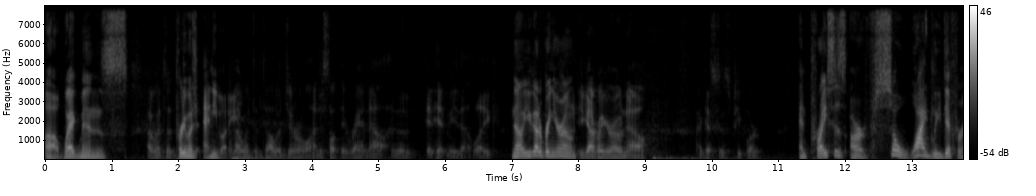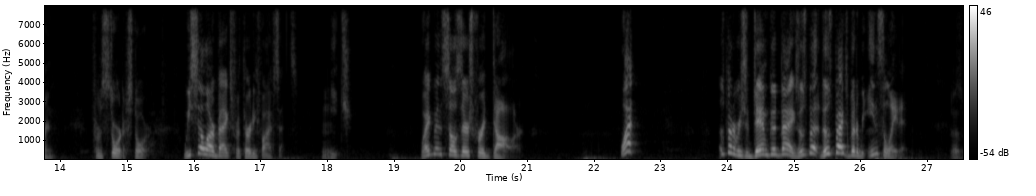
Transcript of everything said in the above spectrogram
uh, Wegmans, I went to pretty much anybody. I went to Dollar General. and I just thought they ran out, and then it hit me that like No, you got to bring your own. you gotta bring your own now. I guess because people are. and prices are so widely different from store to store. We sell our bags for 35 cents hmm. each. Wegmans sells theirs for a dollar. What? Those better be some damn good bags. Those be- those bags better be insulated. Those,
